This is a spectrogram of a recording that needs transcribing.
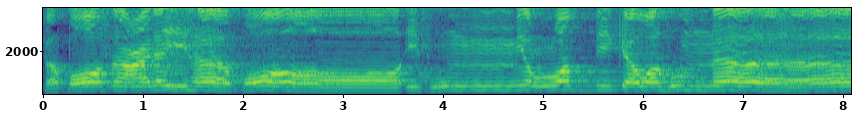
فطاف عليها طائف من ربك وهم نائمون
